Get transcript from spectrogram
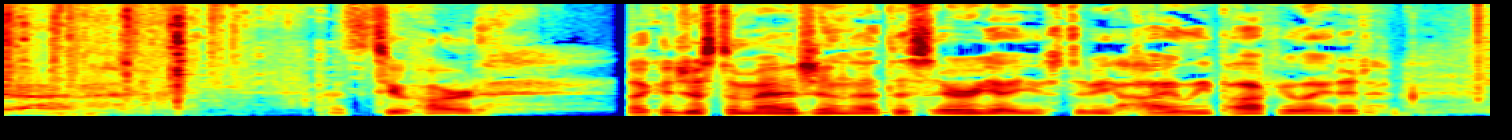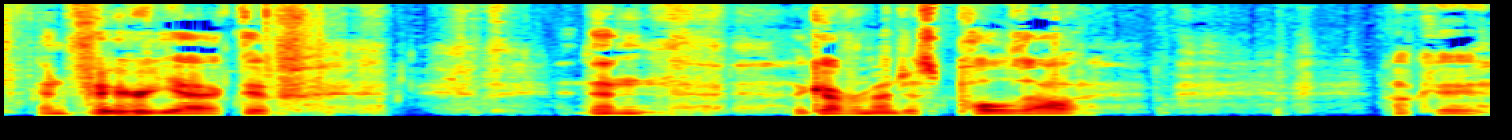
Ah, that's too hard. I can just imagine that this area used to be highly populated and very active. Then the government just pulls out. Okay,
